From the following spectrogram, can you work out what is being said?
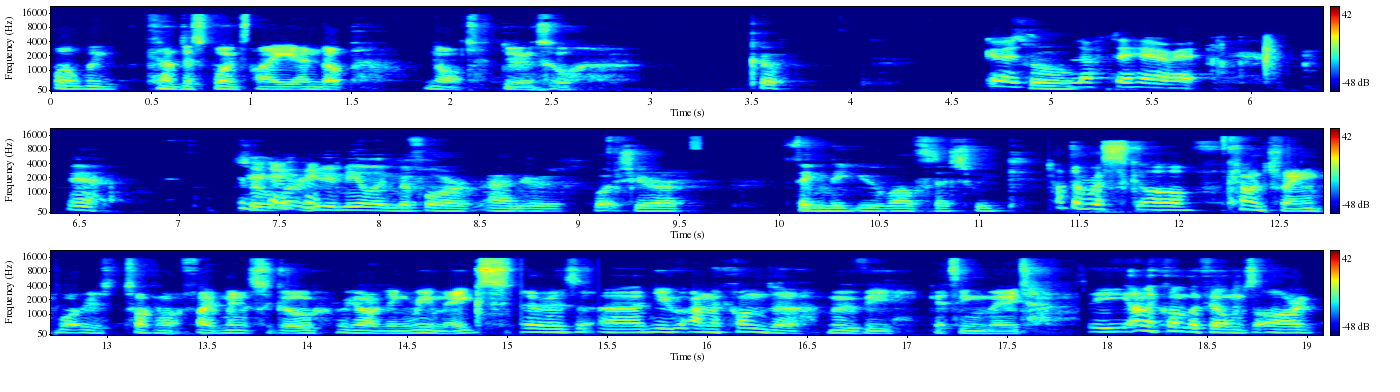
will be kind of disappointed if I end up not doing so. Cool. Good. So- Love to hear it. Yeah. So, what are you kneeling before, Andrew? What's your thing that you love this week? At the risk of countering what we were talking about five minutes ago regarding remakes, there is a new Anaconda movie getting made. The Anaconda films are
